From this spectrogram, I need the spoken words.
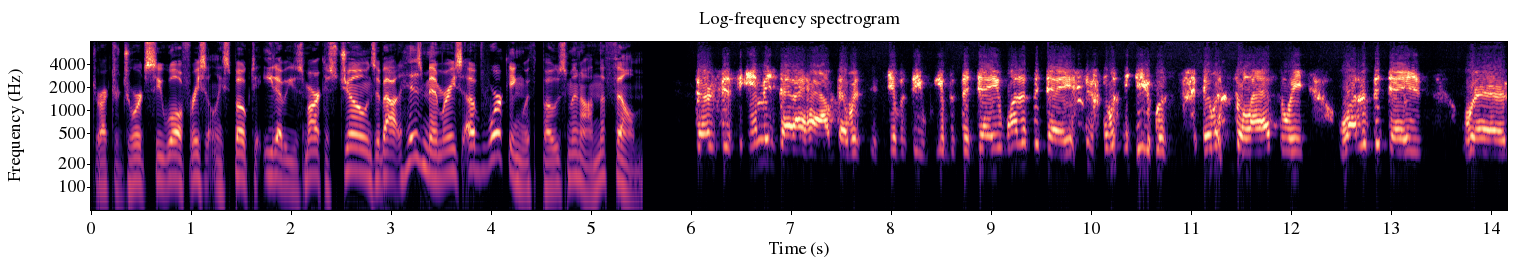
Director George C. Wolfe recently spoke to EW's Marcus Jones about his memories of working with Boseman on the film. There's this image that I have that was it was the it was the day one of the days when he was it was the last week one of the days where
